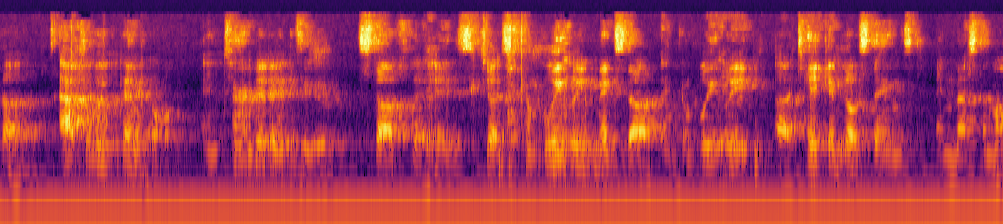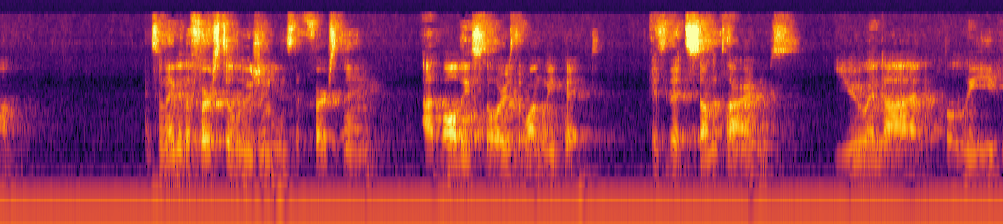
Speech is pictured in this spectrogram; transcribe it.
the absolute pinnacle and turned it into stuff that is just completely mixed up and completely uh, taken those things and messed them up. And so maybe the first illusion is the first thing out of all these stories, the one we picked, is that sometimes you and I believe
